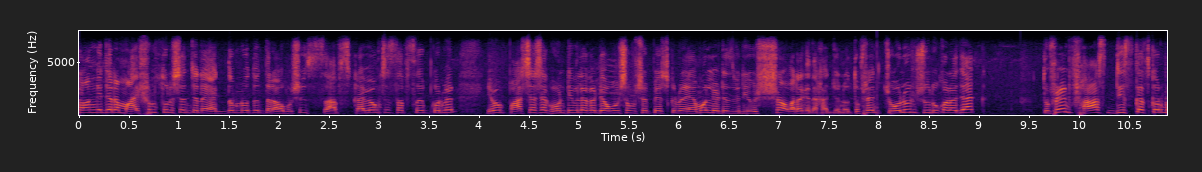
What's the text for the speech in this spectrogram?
সঙ্গে যারা মাইফোন সলিউশন চ্যানেল একদম নতুন, তারা অবশ্যই সাবস্ক্রাইব অংশে সাবস্ক্রাইব করবেন এবং পাশে আসা ঘন্টি বিলাকাটি অবশ্যই অবশ্যই প্রেস করবেন। এমন লেটেস্ট ভিডিও সবার আগে দেখার জন্য। তো ফ্রেন্ড চলুন শুরু করা যাক। তো ফ্রেন্ড ফার্স্ট ডিসকাস করব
